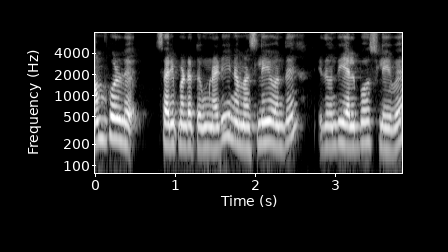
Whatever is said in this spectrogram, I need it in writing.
ஆம்கோல் சரி பண்ணுறதுக்கு முன்னாடி நம்ம ஸ்லீவ் வந்து இது வந்து எல்போ ஸ்லீவு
